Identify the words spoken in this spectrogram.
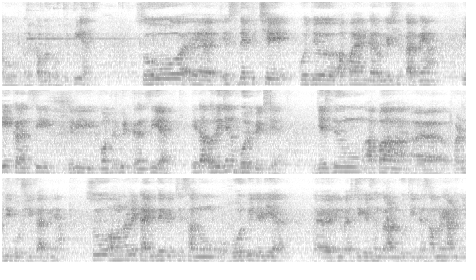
ਉਹ ਰਿਕਵਰ ਹੋ ਚੁੱਕੀ ਹੈ ਸੋ ਇਸ ਦੇ ਪਿੱਛੇ ਕੁਝ ਆਪਾਂ ਇੰਟਰੋਗੇਸ਼ਨ ਕਰ ਰਹੇ ਹਾਂ। ਇਹ ਕਰੰਸੀ ਜਿਹੜੀ ਕਾਊਂਟਰਫੀਟ ਕਰੰਸੀ ਹੈ ਇਹਦਾ origin ਹੋਰ ਪਿੱਛੇ ਹੈ ਜਿਸ ਨੂੰ ਆਪਾਂ ਫੜਨ ਦੀ ਕੋਸ਼ਿਸ਼ ਕਰ ਰਹੇ ਹਾਂ। ਸੋ ਆਉਣ ਵਾਲੇ ਟਾਈਮ ਦੇ ਵਿੱਚ ਸਾਨੂੰ ਹੋਰ ਵੀ ਜਿਹੜੀ ਹੈ ਇਨਵੈਸਟੀਗੇਸ਼ਨ ਦੌਰਾਨ ਕੁਝ ਚੀਜ਼ਾਂ ਸਾਹਮਣੇ ਆਉਣਗੀਆਂ।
